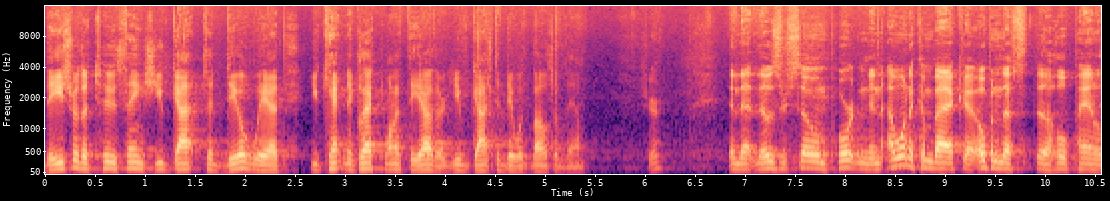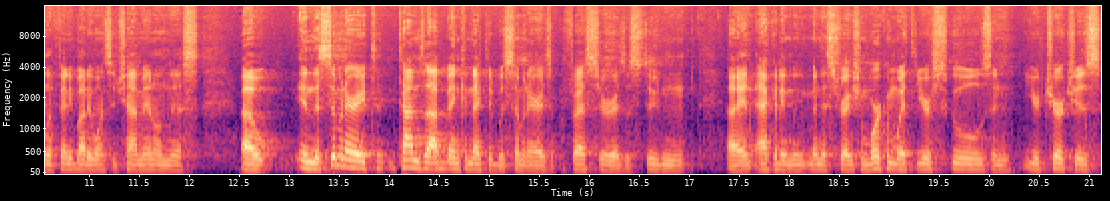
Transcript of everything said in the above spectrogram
these are the two things you've got to deal with. You can't neglect one at the other. You've got to deal with both of them Sure. and that those are so important. And I want to come back, uh, open up the whole panel if anybody wants to chime in on this. Uh, in the seminary t- times I've been connected with seminary as a professor, as a student uh, in academic administration, working with your schools and your churches,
